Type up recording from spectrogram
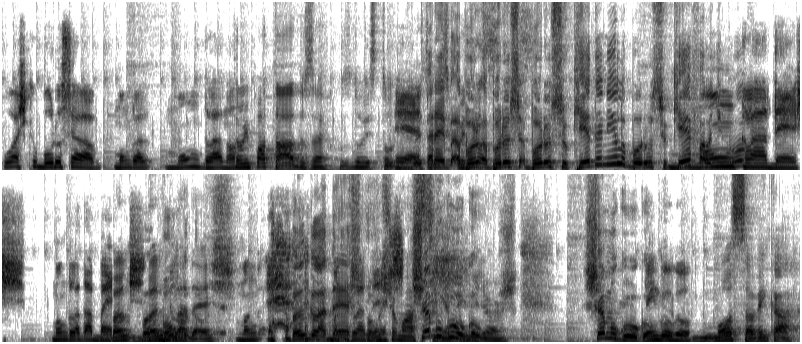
Eu acho que o Borussia Mongla... Mongla não. Estão empatados, é, os dois. Tô, é. Dois Peraí, Borussia, Borussia o quê, Danilo? Borussia o quê? Fala de novo. Bangladesh. Bangladesh. Bang, Bangladesh. Bangladesh. Bangladesh. Vamos chamar Chama assim, o Google. Chama o Google. Vem, Google. Moça, vem cá.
